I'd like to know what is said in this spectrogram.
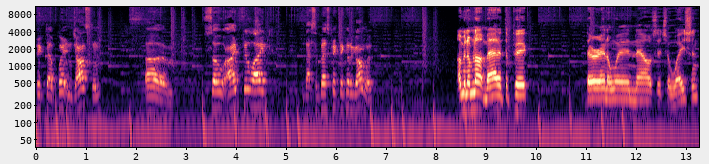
picked up Quentin Johnston. Um, so I feel like that's the best pick they could have gone with. I mean, I'm not mad at the pick. They're in a win now situation.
